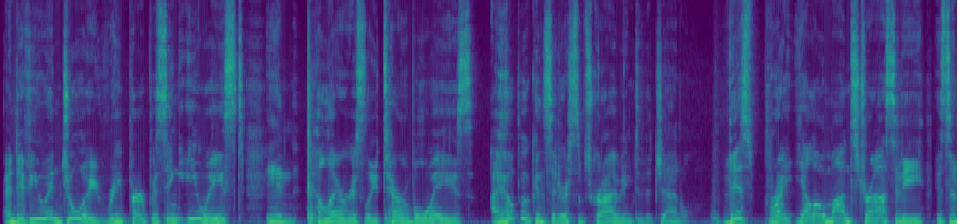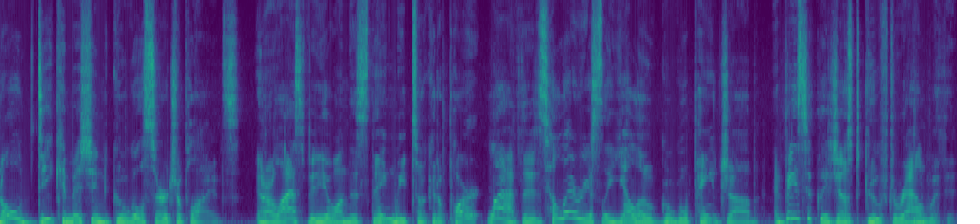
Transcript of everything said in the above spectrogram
And if you enjoy repurposing e-waste in hilariously terrible ways, I hope you'll consider subscribing to the channel. This bright yellow monstrosity is an old decommissioned Google search appliance. In our last video on this thing, we took it apart, laughed at its hilariously yellow Google Paint job, and basically just goofed around with it.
